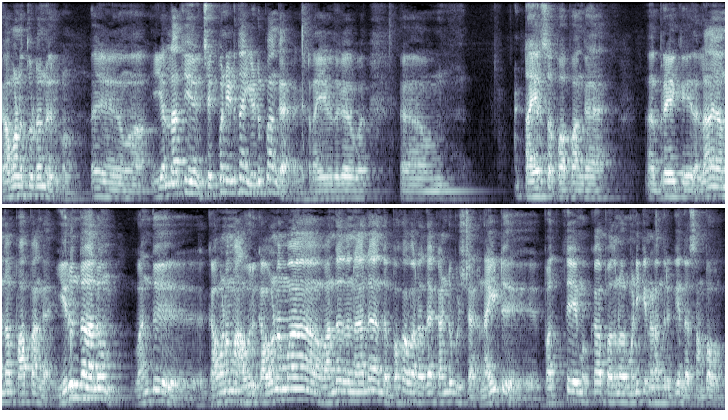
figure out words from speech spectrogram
கவனத்துடன் இருக்கணும். எல்லாத்தையும் செக் பண்ணிட்டு தான் எடுப்பாங்க. டயர்ஸை பார்ப்பாங்க பிரேக்கு இதெல்லாம் தான் பார்ப்பாங்க. இருந்தாலும் வந்து கவனமாக அவர் கவனமாக வந்ததுனால அந்த புகை வரதை கண்டுபிடிச்சிட்டாரு. நைட்டு பத்தே முக்கா பதினோரு மணிக்கு நடந்திருக்கு இந்த சம்பவம்.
